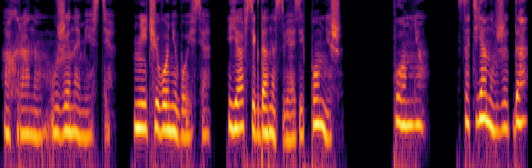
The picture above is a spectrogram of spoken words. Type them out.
Охрана уже на месте. Ничего не бойся. Я всегда на связи, помнишь? Помню. Сатьянов же, да?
